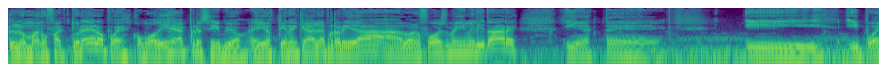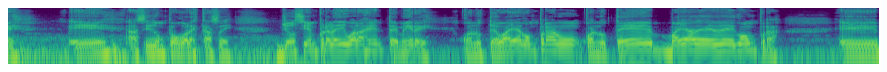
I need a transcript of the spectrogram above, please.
los manufactureros, pues, como dije al principio, ellos tienen que darle prioridad a los enforcement y militares y este y, y pues ha sido un poco la escasez. Yo siempre le digo a la gente, mire, cuando usted vaya a comprar un, cuando usted vaya de, de compra, eh,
